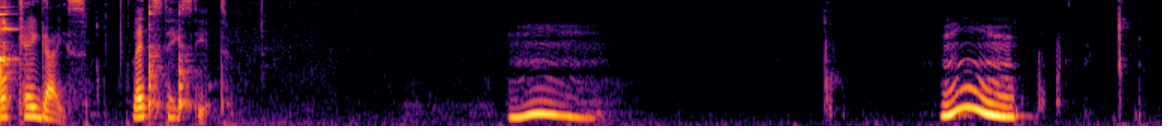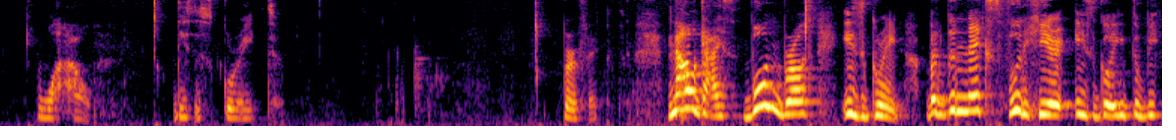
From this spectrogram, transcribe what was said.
Okay guys, let's taste it. Mmm. Mmm. Wow, this is great. Perfect. Now guys, bone broth is great, but the next food here is going to be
